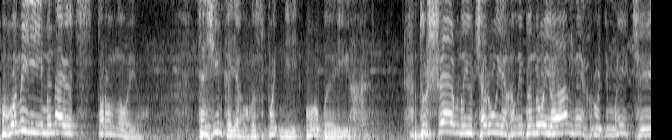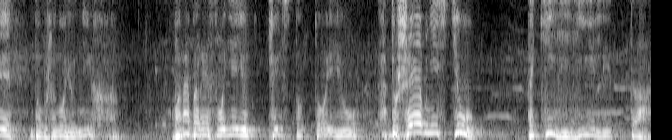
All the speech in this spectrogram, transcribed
Вони її минають стороною. Ця жінка, як Господній оберіг, душевною чарує глибиною, а не грудьми чи довжиною ніг. Вона бере своєю чистотою, душевністю такі її літа.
